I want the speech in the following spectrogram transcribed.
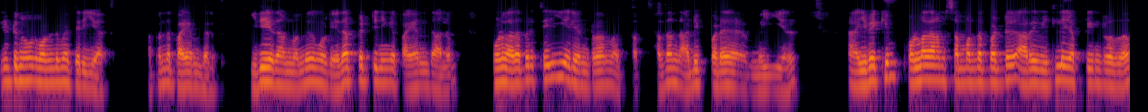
இருட்டுகள் உங்களுக்கு ஒன்றுமே தெரியாது. அப்ப இந்த பயம் வருது. இதே தான் வந்து உங்களுக்கு எதை பற்றி நீங்க பயந்தாலும் உங்களுக்கு அதை பற்றி தெரியல என்றான் அர்த்தம். அதான் அந்த அடிப்படை மெய்யல் இவைக்கும் பொருளாதாரம் சம்பந்தப்பட்டு அறிவு இல்லை அப்படின்றத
